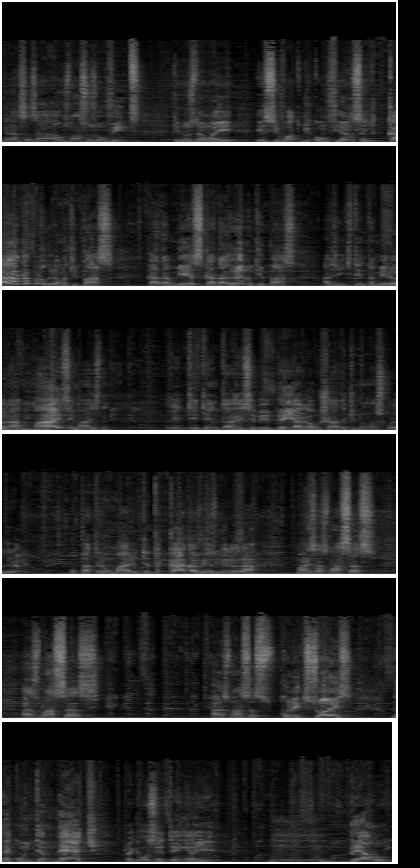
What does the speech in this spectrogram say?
graças a, aos nossos ouvintes que nos dão aí esse voto de confiança e cada programa que passa, cada mês, cada ano que passa, a gente tenta melhorar mais e mais, né? A gente tenta receber bem a gauchada aqui no nosso programa. O patrão Mário tenta cada vez melhorar mais as nossas as nossas as nossas conexões, né, com internet, para que você tenha aí um belo,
